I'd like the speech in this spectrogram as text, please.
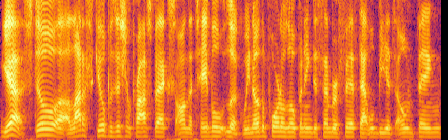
Yeah, still a lot of skill position prospects on the table. Look, we know the portal's opening December 5th. That will be its own thing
